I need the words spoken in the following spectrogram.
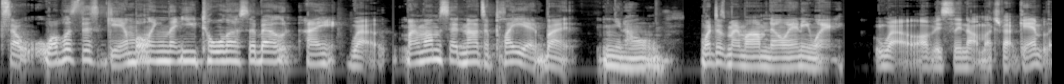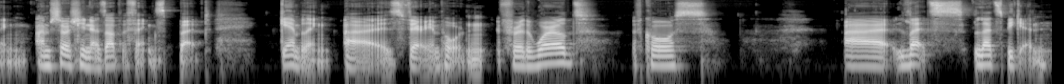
So, what was this gambling that you told us about? I, Well, my mom said not to play it, but, you know, what does my mom know anyway? well, obviously not much about gambling. I'm sure she knows other things, but gambling uh, is very important for the world, of course. Uh, let's let's begin,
